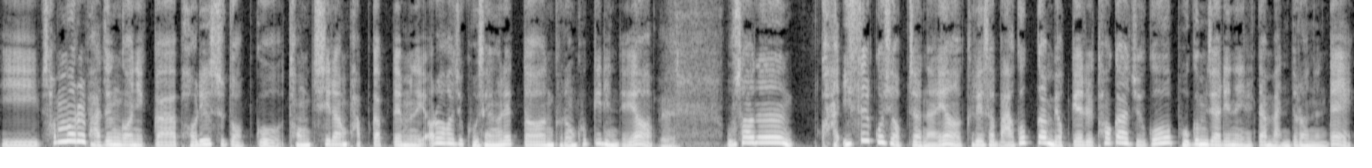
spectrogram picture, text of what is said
이 선물을 받은 거니까 버릴 수도 없고 덩치랑 밥값 때문에 여러 가지 고생을 했던 그런 코끼리인데요. 네. 우선은 가- 있을 곳이 없잖아요. 그래서 마구간 몇 개를 터가지고 보금자리는 일단 만들었는데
